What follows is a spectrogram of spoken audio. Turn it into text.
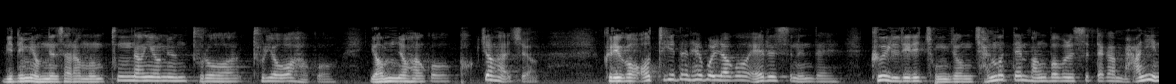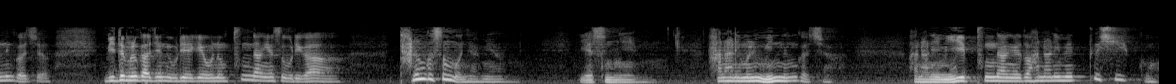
믿음이 없는 사람은 풍랑이 오면 두려워, 두려워 하고 염려하고 걱정하죠. 그리고 어떻게든 해보려고 애를 쓰는데 그 일들이 종종 잘못된 방법을 쓸 때가 많이 있는 거죠. 믿음을 가진 우리에게 오는 풍랑에서 우리가 다른 것은 뭐냐면 예수님, 하나님을 믿는 거죠. 하나님 이 풍랑에도 하나님의 뜻이 있고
